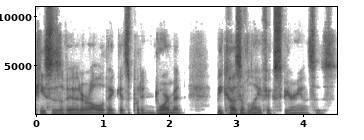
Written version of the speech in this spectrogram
pieces of it or all of it gets put in dormant because of life experiences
